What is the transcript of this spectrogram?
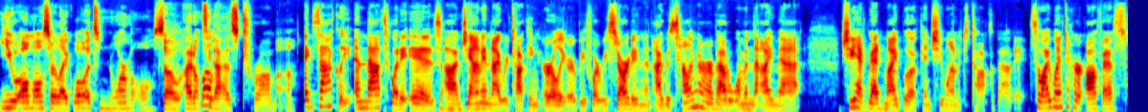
you almost are like, well, it's normal. So I don't well, see that as trauma. Exactly. And that's what it is. Uh, mm-hmm. Uh, Janet and I were talking earlier before we started, and I was telling her about a woman that I met. She had read my book and she wanted to talk about it. So I went to her office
